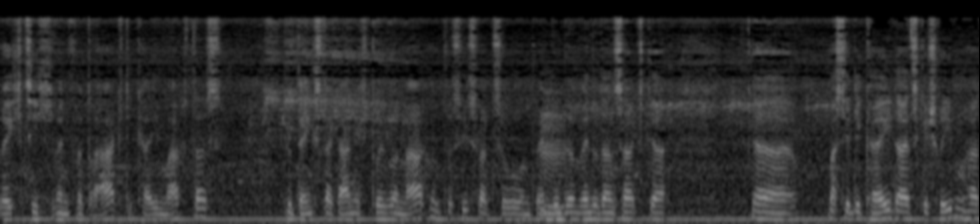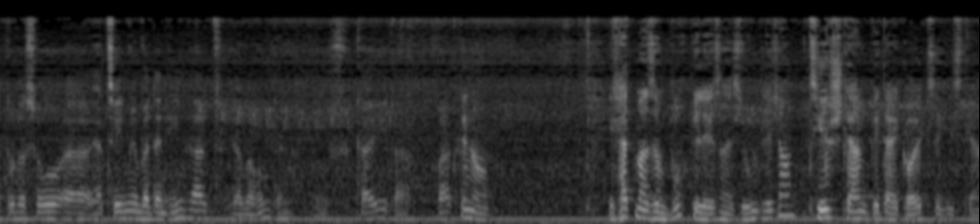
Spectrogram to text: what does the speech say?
rechtssicheren Vertrag, die KI macht das, du denkst da gar nicht drüber nach und das ist halt so. Und wenn, Mhm. du, wenn du dann sagst, ja, äh, was die KI da jetzt geschrieben hat oder so, äh, erzähl mir über den Inhalt, ja warum denn? KI da, frag. Genau. Ich hatte mal so ein Buch gelesen als Jugendlicher, Zielstern Betelgeuse hieß der.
